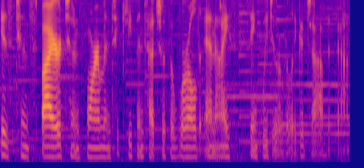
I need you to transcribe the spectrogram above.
is to inspire, to inform, and to keep in touch with the world. And I think we do a really good job at that.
